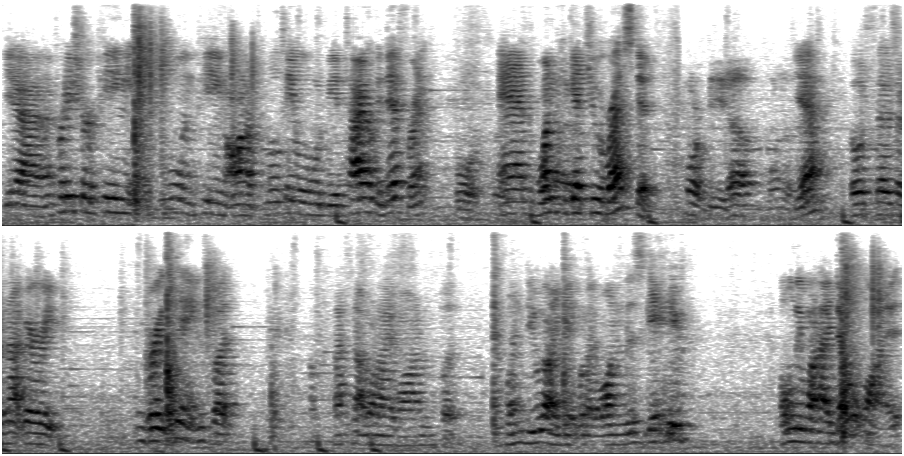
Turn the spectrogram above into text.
Yeah, I'm pretty sure peeing in a pool and peeing on a pool table would be entirely different. Or, And one could get you arrested. or beat up. One of Yeah, both those are not very great things, but that's not what I want, But when do I get what I want in this game? Only when I don't want it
